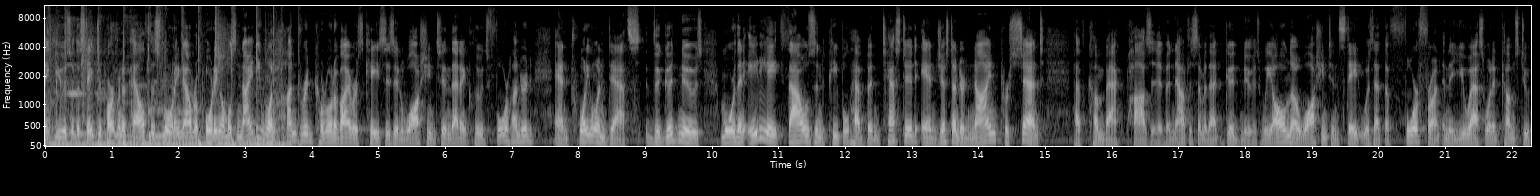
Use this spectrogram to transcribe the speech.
Thank you. So the State Department of Health this morning now reporting almost 9,100 coronavirus cases in Washington. That includes 421 deaths. The good news, more than 88,000 people have been tested and just under 9% have come back positive. And now to some of that good news. We all know Washington state was at the forefront in the U.S. when it comes to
